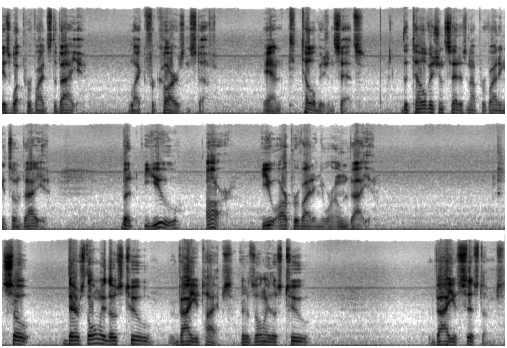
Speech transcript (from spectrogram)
is what provides the value, like for cars and stuff, and t- television sets. The television set is not providing its own value, but you are. You are providing your own value. So there's only those two value types. There's only those two value systems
